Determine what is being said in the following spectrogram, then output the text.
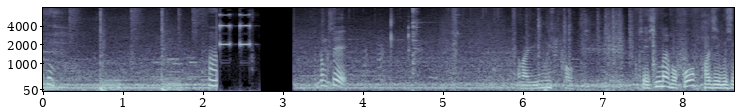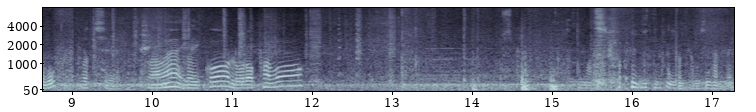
오케이. 희동 씨. 아, 나 입고 싶어. 저기 신발 벗고 바지 입으시고. 그렇지. 그 다음에 이거 입고 롤업하고. 이건 병신 같네.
